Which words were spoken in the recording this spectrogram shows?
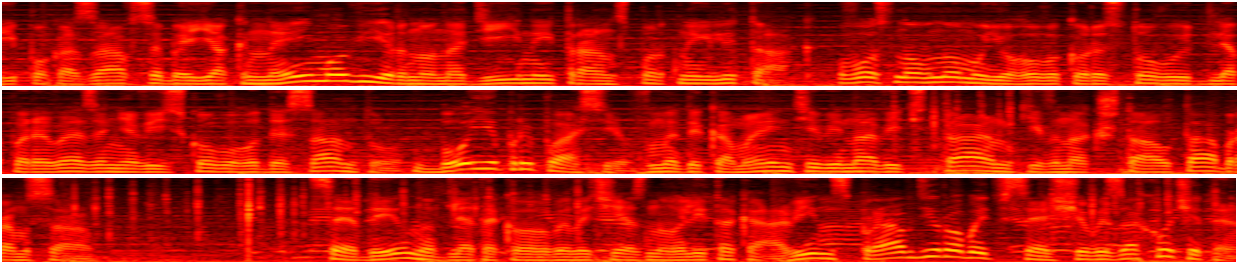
і показав себе як неймовірно надійний транспортний літак. В основному його використовують для перевезення військового десанту, боєприпасів, медикаментів і навіть танків на кшталт Абрамса. Це дивно для такого величезного літака. Він справді робить все, що ви захочете.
